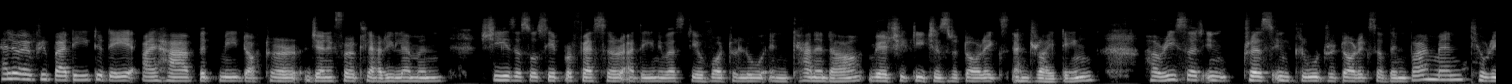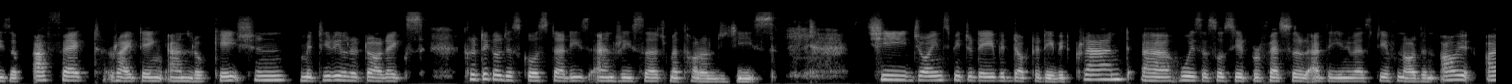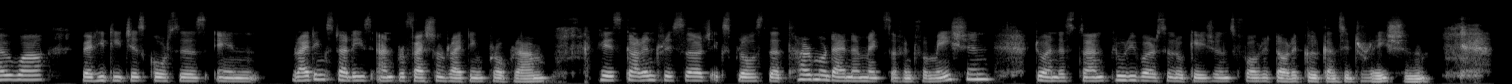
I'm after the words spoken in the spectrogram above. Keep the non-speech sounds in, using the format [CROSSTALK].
Hello, everybody. Today I have with me Dr. Jennifer Clary Lemon. She is Associate Professor at the University of Waterloo in Canada, where she teaches rhetorics and writing. Her research interests include rhetorics of the environment, theories of affect, writing and location, material rhetorics, critical discourse studies, and research methodologies. She joins me today with Dr. David Grant, uh, who is Associate Professor at the University of Northern Iowa, where he teaches courses in writing studies and professional writing program. His current research explores the thermodynamics of information to understand pluriversal occasions for rhetorical consideration.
